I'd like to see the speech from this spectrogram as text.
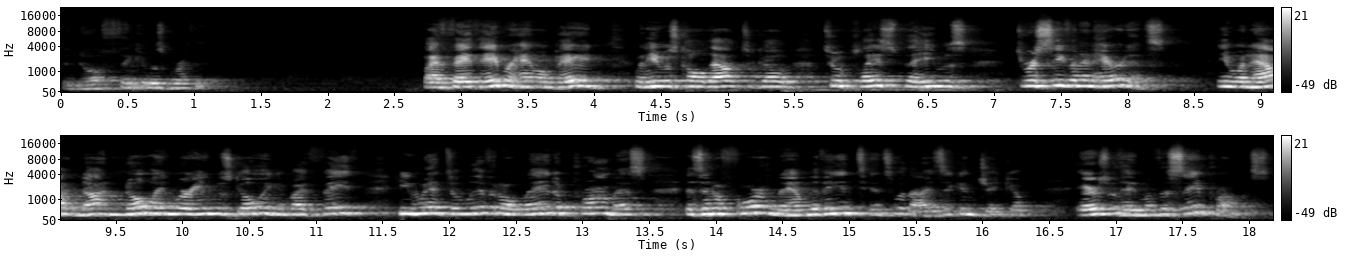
Did Noah think it was worth it? By faith, Abraham obeyed when he was called out to go to a place that he was to receive an inheritance. He went out not knowing where he was going, and by faith he went to live in a land of promise, as in a foreign land, living in tents with Isaac and Jacob, heirs with him of the same promise.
